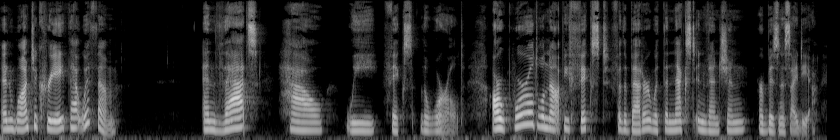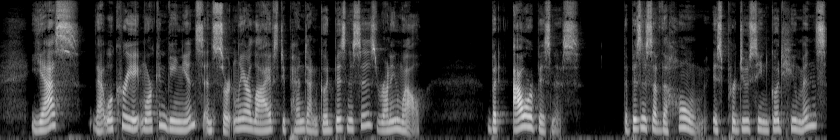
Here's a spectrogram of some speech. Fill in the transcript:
and want to create that with them. And that's how we fix the world. Our world will not be fixed for the better with the next invention or business idea. Yes, that will create more convenience, and certainly our lives depend on good businesses running well. But our business, the business of the home, is producing good humans,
